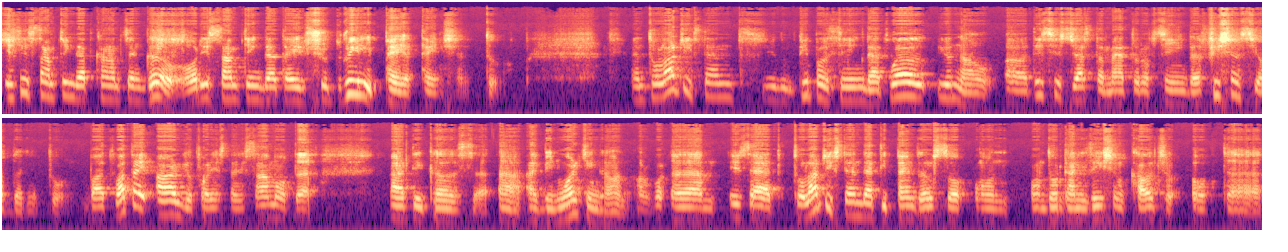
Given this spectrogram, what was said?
It is something that comes and goes, or is something that I should really pay attention to. And to a large extent, people think that, well, you know, uh, this is just a matter of seeing the efficiency of the new tool. But what I argue, for instance, some of the articles uh, I've been working on, or, um, is that to a large extent that depends also on on the organizational culture of the,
